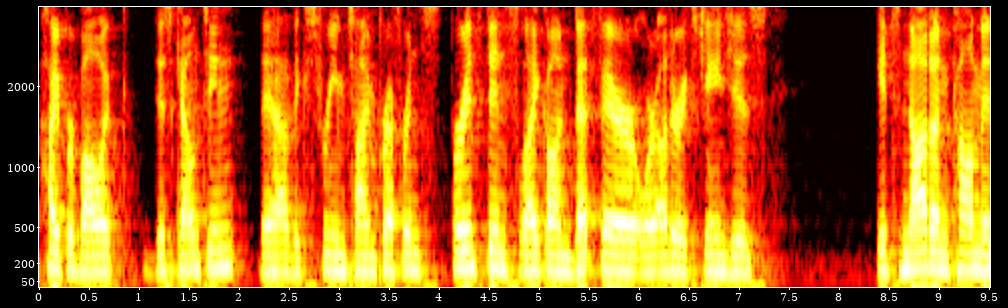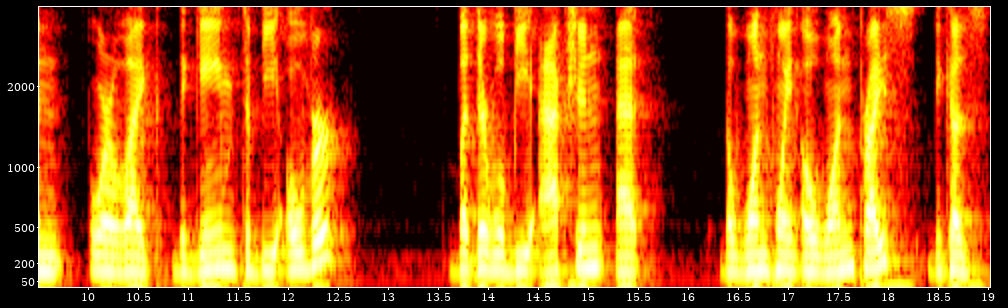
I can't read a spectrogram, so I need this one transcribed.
hyperbolic discounting. They have extreme time preference. For instance, like on Betfair or other exchanges, it's not uncommon for like the game to be over, but there will be action at the 1.01 price because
